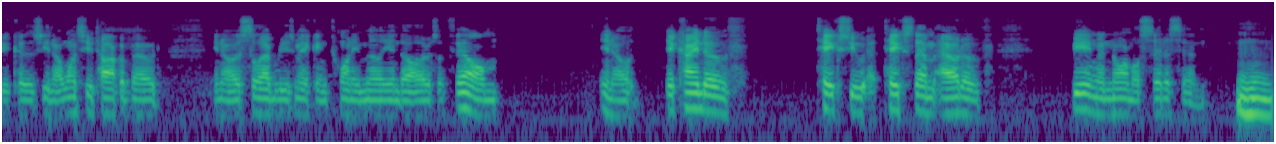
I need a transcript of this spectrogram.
because you know once you talk about you know a celebrities making 20 million dollars a film you know it kind of takes you takes them out of being a normal citizen. Hmm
